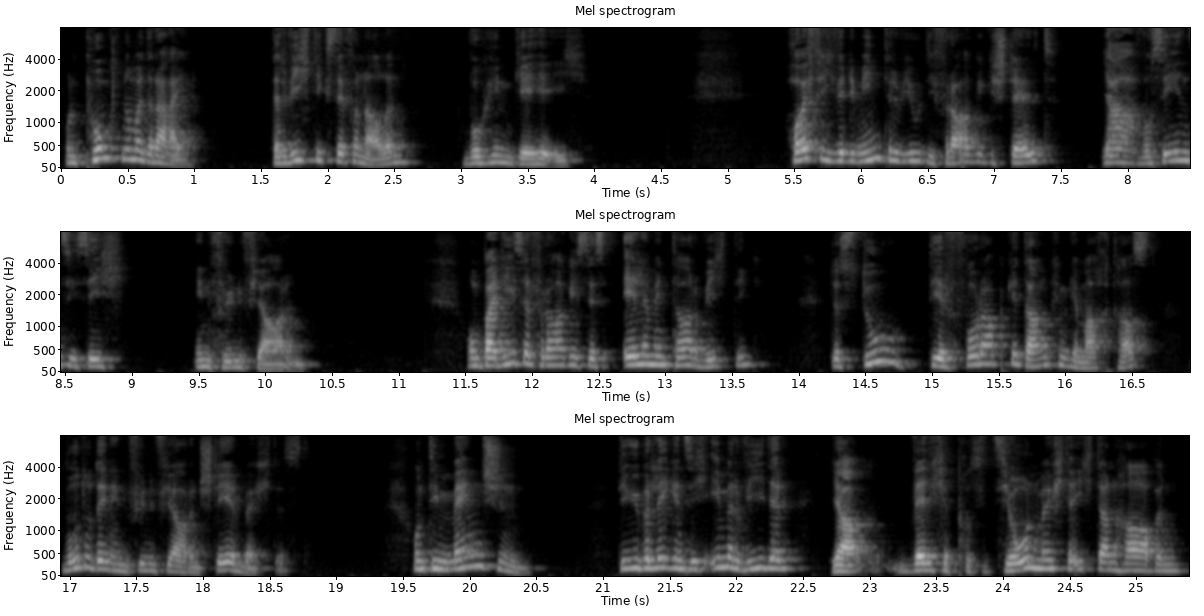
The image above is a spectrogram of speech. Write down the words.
Und Punkt Nummer drei, der wichtigste von allen, wohin gehe ich? Häufig wird im Interview die Frage gestellt, ja, wo sehen Sie sich in fünf Jahren? Und bei dieser Frage ist es elementar wichtig, dass du dir vorab Gedanken gemacht hast, wo du denn in fünf Jahren stehen möchtest. Und die Menschen, die überlegen sich immer wieder, ja, welche Position möchte ich dann haben?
